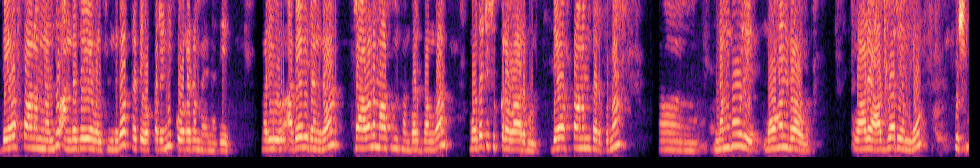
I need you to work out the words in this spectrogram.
దేవస్థానం నందు అందజేయవలసిందిగా ప్రతి ఒక్కరిని కోరడమైనది. మరియు అదే విధంగా శ్రావణ మాసం సందర్భంగా మొదటి శుక్రవారం దేవస్థానం తరపున నంబూరి మోహన్ రావు వారి ఆధ్వర్యంలో పుష్ప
